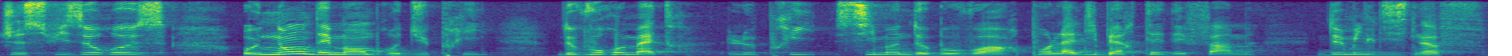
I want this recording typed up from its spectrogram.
je suis heureuse, au nom des membres du prix, de vous remettre le prix Simone de Beauvoir pour la liberté des femmes 2019.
